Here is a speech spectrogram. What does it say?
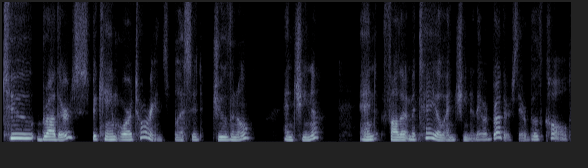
two brothers became oratorians, Blessed Juvenal Ancina and Father Matteo Ancina. They were brothers, they were both called.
